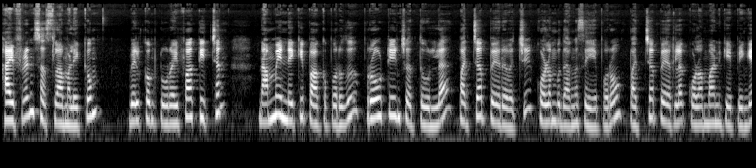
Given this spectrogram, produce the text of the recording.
ஹாய் ஃப்ரெண்ட்ஸ் அஸ்லாம் வலைக்கும் வெல்கம் டு ரைஃபா கிச்சன் நம்ம இன்றைக்கி பார்க்க போகிறது ப்ரோட்டீன் சத்து உள்ள பச்சைப்பயிரை வச்சு குழம்பு தாங்க செய்ய போகிறோம் பச்சைப்பயிரில் குழம்பான்னு கேட்பீங்க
